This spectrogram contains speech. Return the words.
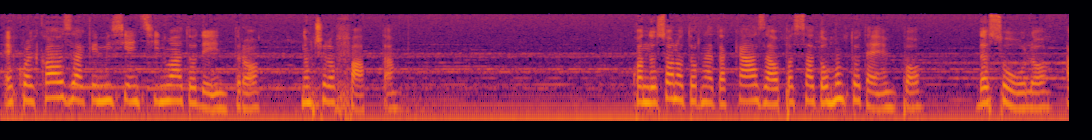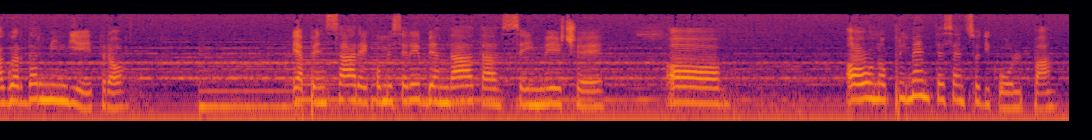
È qualcosa che mi si è insinuato dentro, non ce l'ho fatta. Quando sono tornato a casa ho passato molto tempo, da solo, a guardarmi indietro e a pensare come sarebbe andata se invece ho, ho un opprimente senso di colpa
